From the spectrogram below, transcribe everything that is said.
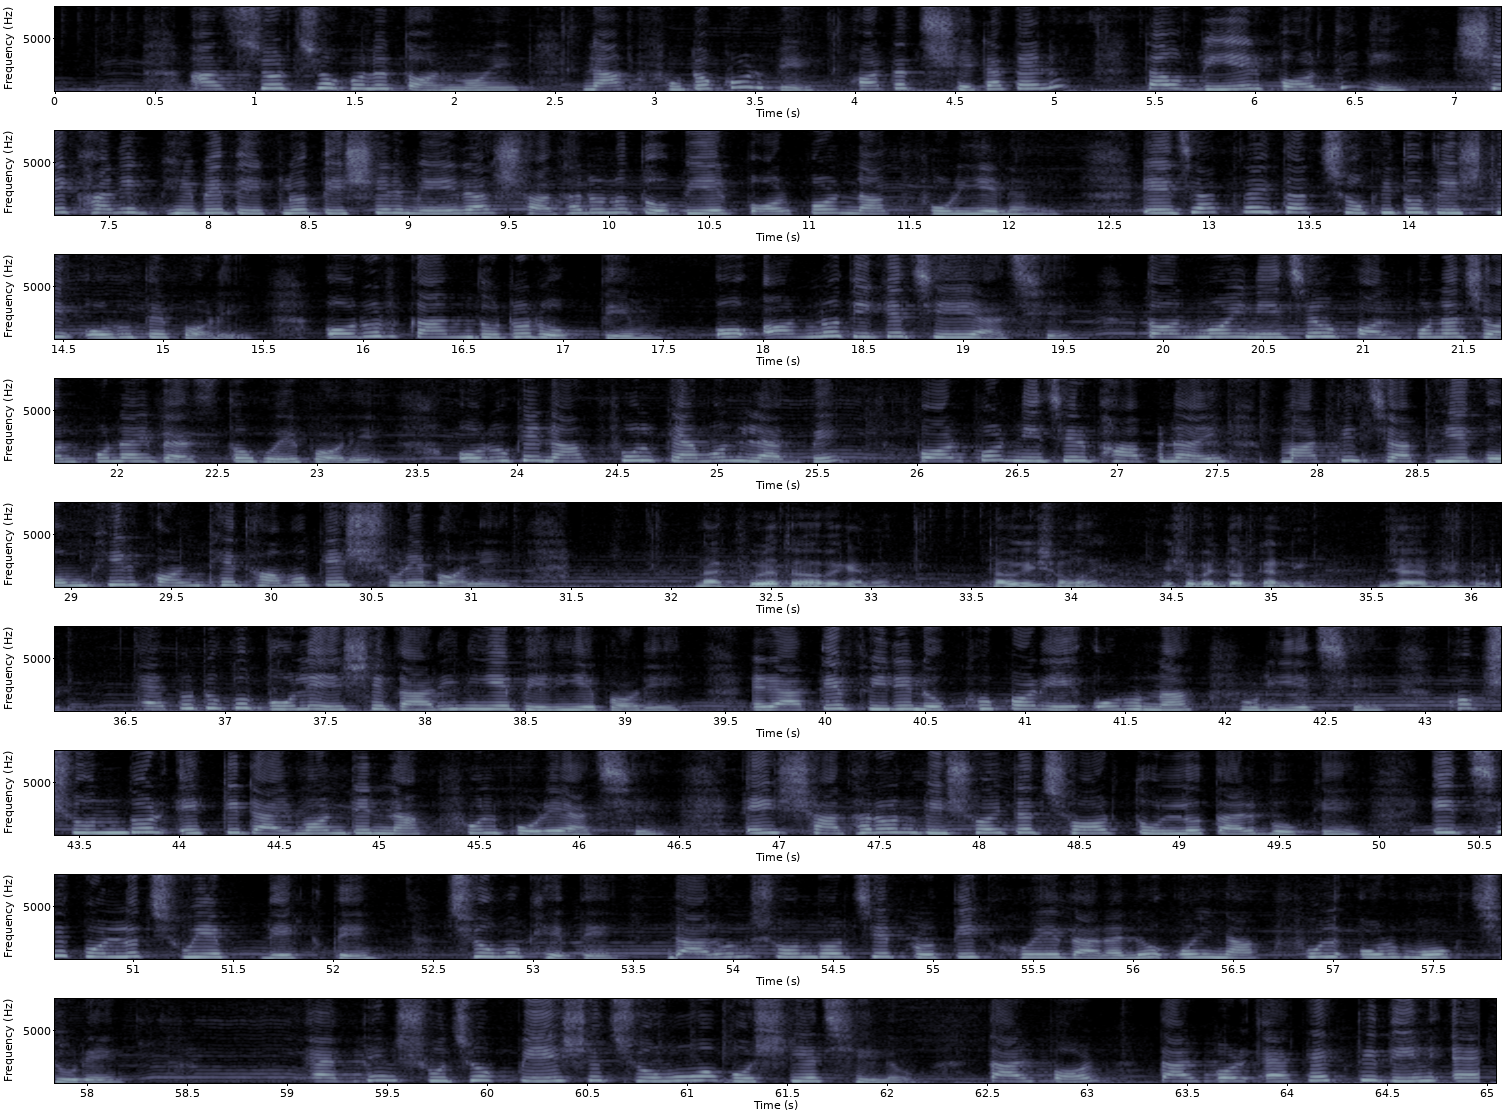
আশ্চর্য হলো তন্ময়। নাক ফুটো করবে? হঠাৎ সেটা কেন? তাও বিয়ের পরদিনই? সে খানিক ভেবে দেখল দেশের মেয়েরা সাধারণত বিয়ের পরপর নাক ফুরিয়ে নেয়। এ যাত্রায় তার চকিত দৃষ্টি অরুতে পড়ে। অরুর কান দুটো রক্তিম ও অন্যদিকে চেয়ে আছে। তন্ময় নিজেও কল্পনা জল্পনায় ব্যস্ত হয়ে পড়ে। অরুকে নাকফুল কেমন লাগবে? পরপর নিজের ভাবনায় মাটি চাপিয়ে গম্ভীর কণ্ঠে ধমকের সুরে বলে, নাক ফুরাতে হবে কেন? তাও এই সময়? এসবের দরকার নেই। যা ভেতরে। এতটুকু বলে সে গাড়ি নিয়ে বেরিয়ে পড়ে। রাতে ফিরে লক্ষ্য করে ওরও নাক ফুরিয়েছে। খুব সুন্দর একটি ডায়মন্ডের নাকফুল পড়ে আছে। এই সাধারণ বিষয়টা ঝড় তুলল তার বুকে। ইচ্ছে করল ছুঁয়ে দেখতে, চুমু খেতে। দারুণ সৌন্দর্যের প্রতীক হয়ে দাঁড়াল ওই নাকফুল ওর মুখ জুড়ে একদিন সুযোগ পেয়ে সে চুমুও বসিয়েছিল। তারপর তারপর এক একটি দিন এক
